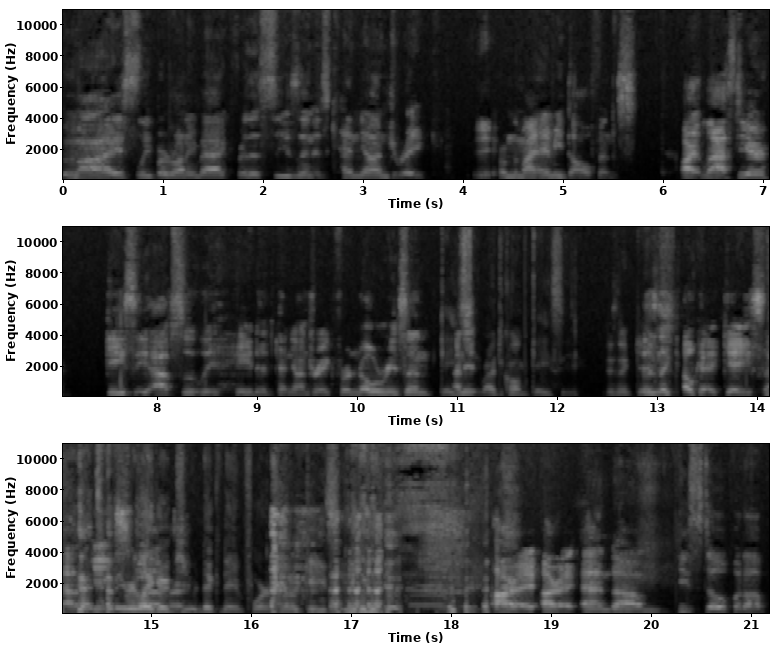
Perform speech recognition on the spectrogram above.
my sleeper running back for this season is Kenyan Drake Yeah. from the Miami Dolphins. All right. Last year, Gacy absolutely hated Kenyan Drake for no reason. Gacy. he- Why'd you call him Gacy? Isn't it? Isn't it okay? Gase. I Adam Gase. thought you were like a cute nickname for him, little Gacy. all right, all right, and um, he still put up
